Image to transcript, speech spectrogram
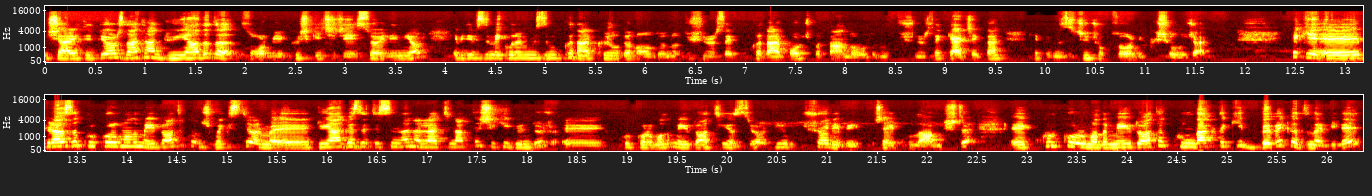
işaret ediyor. Zaten dünyada da zor bir kış geçeceği söyleniyor. E bir de bizim ekonomimizin bu kadar kırılgan olduğunu düşünürsek, bu kadar borç batağında olduğunu düşünürsek gerçekten hepimiz için çok zor bir kış olacak. Peki e, biraz da kur korumalı mevduatı konuşmak istiyorum. E, Dünya Gazetesi'nden Alaaddin Aktaş iki gündür e, kur korumalı mevduatı yazıyor. Dün şöyle bir şey kullanmıştı. E, kur korumalı mevduata kundaktaki bebek adına bile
